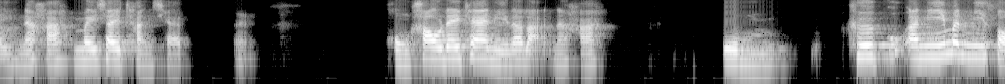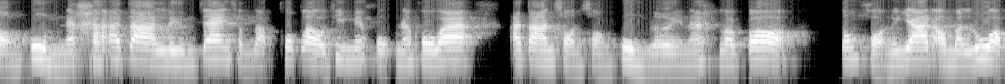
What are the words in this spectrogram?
น์นะคะไม่ใช่ทางแชทคงเข้าได้แค่นี้แล้วล่ะนะคะ กลุ่มคืออันนี้มันมีสองกลุ่มนะคะ อาจารย์ลืมแจ้งสำหรับพวกเราที่ไม่ครบนะ เพราะว่าอาจารย์สอนสองกลุ่มเลยนะ แล้วก็ ต้องขออนุญาตเอามารวบ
